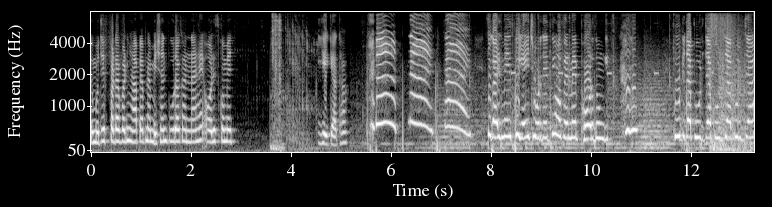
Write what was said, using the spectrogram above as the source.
तो मुझे फटाफट यहाँ पे अपना मिशन पूरा करना है, और इसको मैं, ये क्या था? तो गाइस मैं इसको यहीं छोड़ देती हूँ और फिर मैं फोड़ दूँगी। फूट जा फूट जा फूट जा फूट जा।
